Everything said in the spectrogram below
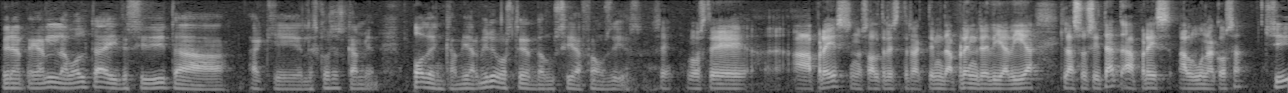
per a pegar-li la volta i decidit a, a que les coses canvien. Poden canviar. Mire vostè a Andalusia fa uns dies. Sí, vostè ha après, nosaltres tractem d'aprendre dia a dia. La societat ha après alguna cosa? Sí,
